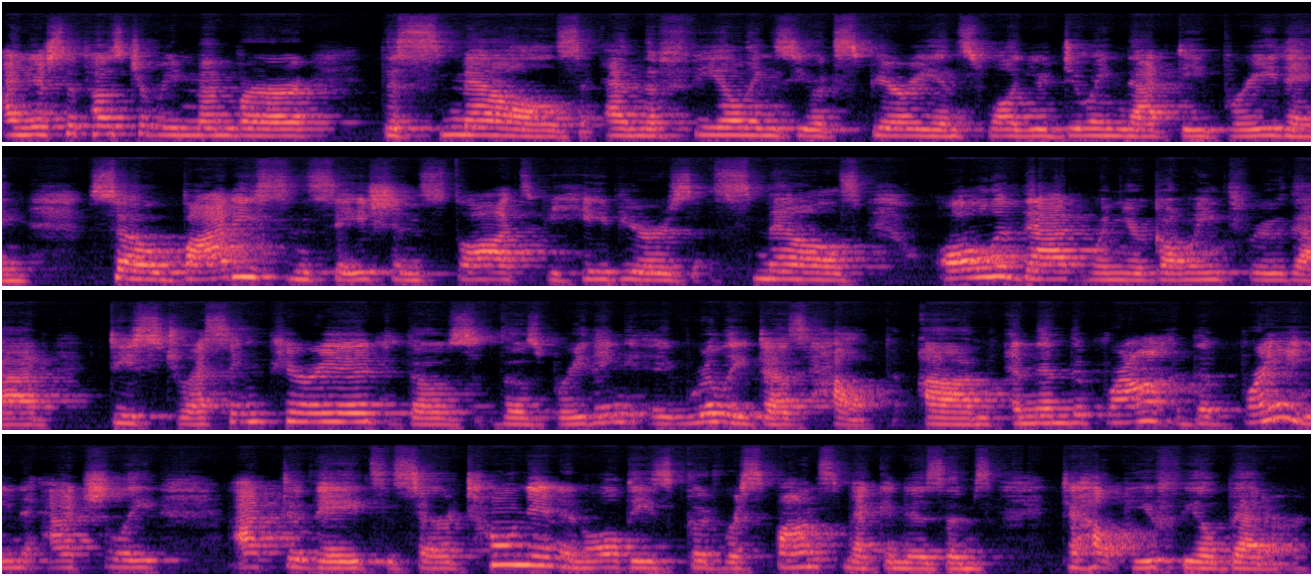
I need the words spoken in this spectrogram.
And you're supposed to remember the smells and the feelings you experience while you're doing that deep breathing. So, body sensations, thoughts, behaviors, smells, all of that when you're going through that de-stressing period, those those breathing, it really does help. Um, and then the brain, the brain actually activates the serotonin and all these good response mechanisms to help you feel better.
